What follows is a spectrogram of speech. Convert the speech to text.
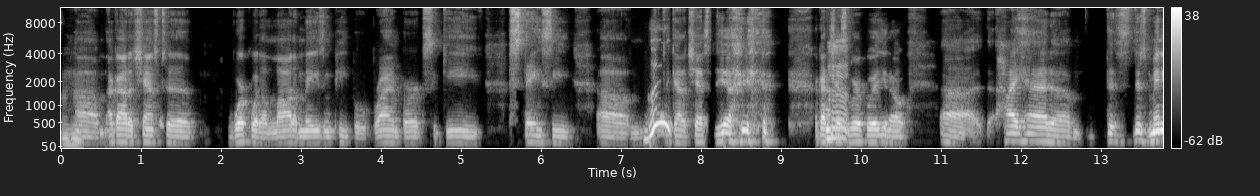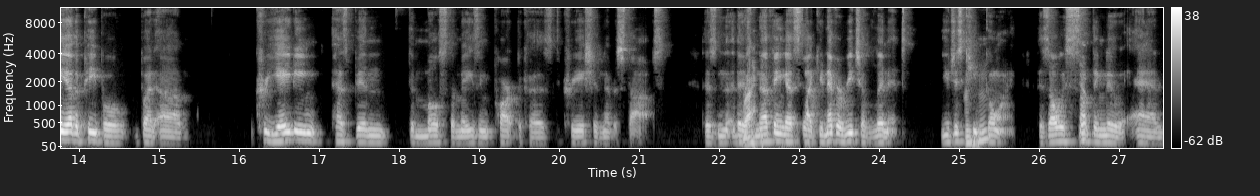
Mhm. Um, I got a chance to work with a lot of amazing people: Brian Burke, Sagiv, Stacy. Um, I got a chance. Yeah, I got a chance to work with you know uh, hi hat. Um, there's there's many other people, but uh, creating has been the most amazing part because creation never stops. There's no, there's Right. nothing that's like you never reach a limit. You just keep Mhm. going. There's always something new, and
